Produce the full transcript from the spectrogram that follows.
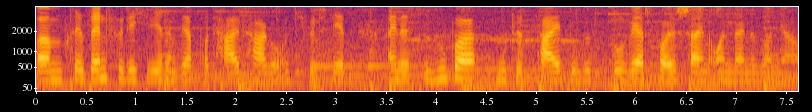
ähm, präsent für dich während der Portaltage und ich wünsche dir jetzt eine super gute Zeit. Du bist so wertvoll. Shine on, deine Sonja.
